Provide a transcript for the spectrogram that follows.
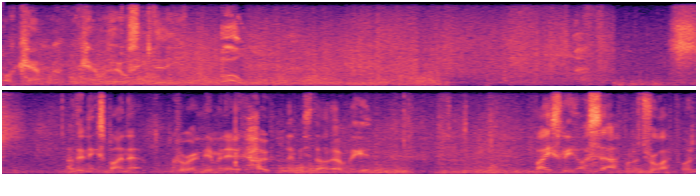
my camera. My camera's LCD. Oh! I didn't explain that correctly a minute ago. Let me start over again. Basically, I set up on a tripod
